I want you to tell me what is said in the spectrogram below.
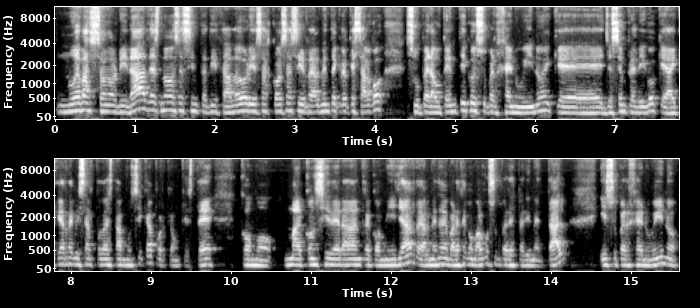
nuevas sonoridades, ¿no? Ese sintetizador y esas cosas y realmente creo que es algo súper auténtico y súper genuino y que yo siempre digo que hay que revisar toda esta música porque aunque esté como mal considerada, entre comillas, realmente me parece como algo súper experimental y súper genuino.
